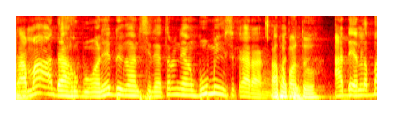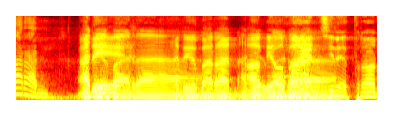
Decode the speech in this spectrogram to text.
Sama ada hubungannya dengan sinetron yang booming sekarang. Apa, Apa tuh? Ada lebaran. Aldebaran. Aldebaran. Aldebaran. Pemain sinetron,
